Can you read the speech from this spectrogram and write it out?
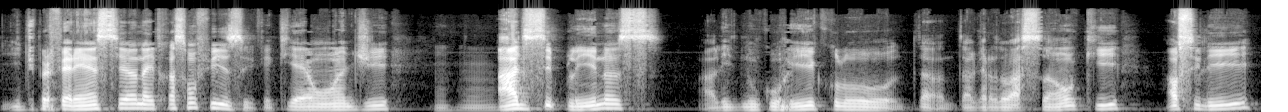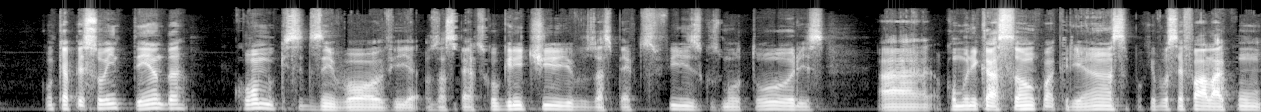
E de preferência na educação física, que é onde Uhum. há disciplinas ali no currículo da, da graduação que auxilie com que a pessoa entenda como que se desenvolve os aspectos cognitivos, os aspectos físicos, motores, a comunicação com a criança, porque você falar com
